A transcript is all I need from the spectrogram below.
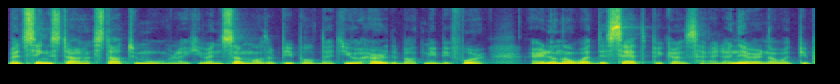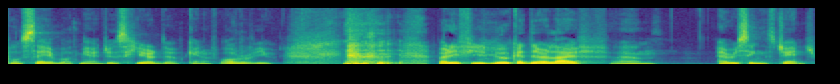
but things start start to move like even some other people that you heard about me before i don't know what they said because i, I never know what people say about me. I just hear the kind of overview. But if you look at their life um, everything's changed.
